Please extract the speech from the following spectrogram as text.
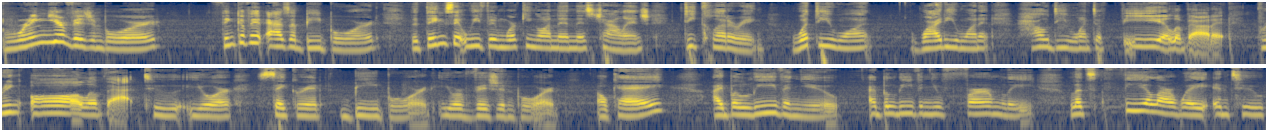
bring your vision board Think of it as a B board. The things that we've been working on in this challenge, decluttering. What do you want? Why do you want it? How do you want to feel about it? Bring all of that to your sacred B board, your vision board. Okay? I believe in you. I believe in you firmly. Let's feel our way into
